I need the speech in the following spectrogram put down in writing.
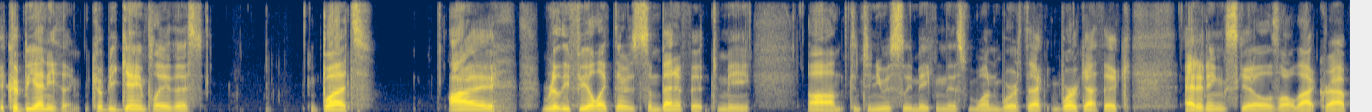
It could be anything. It could be gameplay this. But I really feel like there's some benefit to me um, continuously making this one worth work ethic, editing skills, all that crap.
